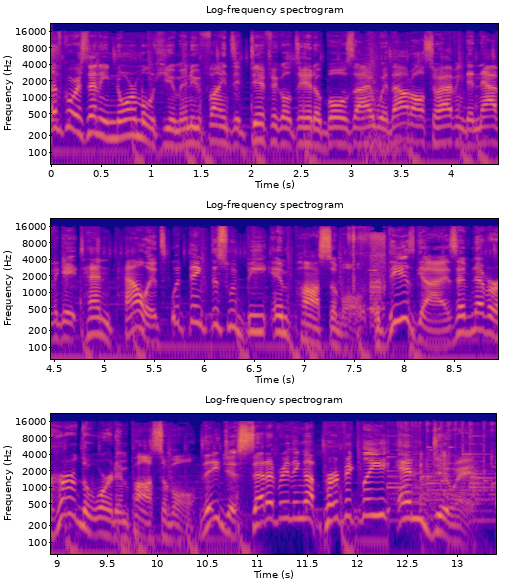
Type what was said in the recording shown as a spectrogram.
Of course, any normal human who finds it difficult to hit a bullseye without also having to navigate 10 pallets would think this would be impossible. But these guys have never heard the word impossible. They just set everything up perfectly and do it.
